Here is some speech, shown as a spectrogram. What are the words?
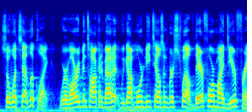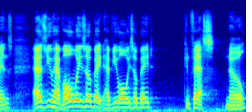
So, what's that look like? We've already been talking about it. We got more details in verse 12. Therefore, my dear friends, as you have always obeyed, have you always obeyed? Confess. No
